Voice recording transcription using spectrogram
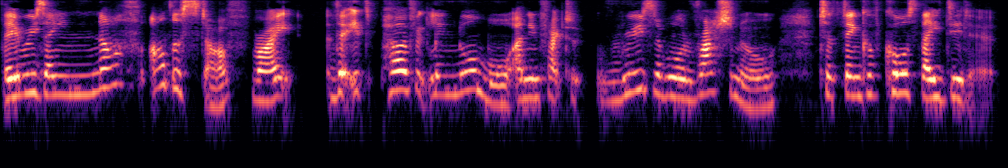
there is enough other stuff, right, that it's perfectly normal and in fact reasonable and rational to think of course they did it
